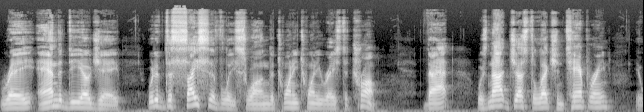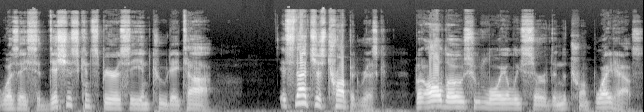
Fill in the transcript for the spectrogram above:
Wray, and the DOJ would have decisively swung the 2020 race to Trump. That was not just election tampering, it was a seditious conspiracy and coup d'etat. It's not just Trump at risk, but all those who loyally served in the Trump White House.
